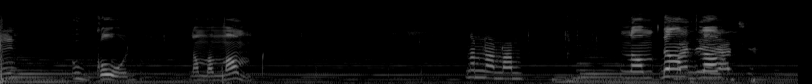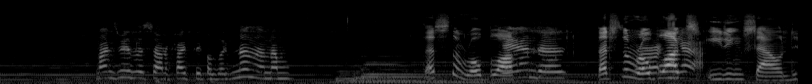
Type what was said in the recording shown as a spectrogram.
Okay? Ooh, gold. Nom nom nom. Nom nom nom. Nom nom Reminds me, of nom. that, reminds me of the sound effect that goes like nom nom nom. That's the Roblox. Pandas. That's the Roblox yeah. eating sound.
